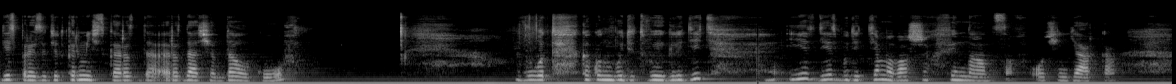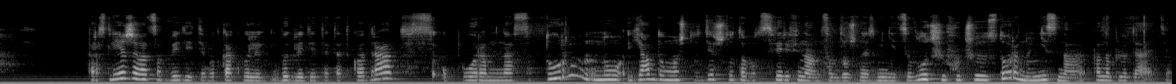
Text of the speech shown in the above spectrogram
Здесь произойдет кармическая раздача долгов. Вот как он будет выглядеть. И здесь будет тема ваших финансов очень ярко прослеживаться. Видите, вот как выглядит этот квадрат с упором на Сатурн. Но я думаю, что здесь что-то вот в сфере финансов должно измениться. В лучшую, худшую сторону, не знаю, понаблюдайте.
